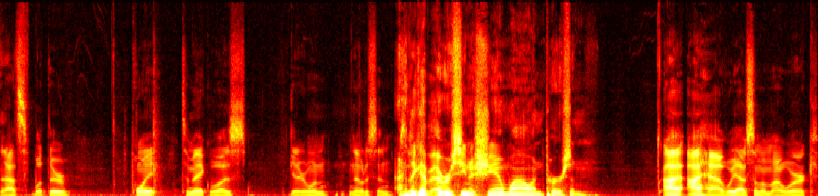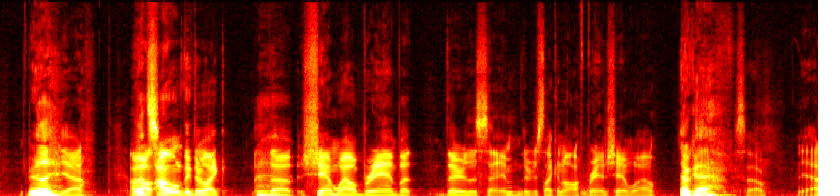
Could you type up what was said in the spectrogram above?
That's what their point to make was get everyone noticing. I don't think I've ever seen a ShamWow in person. I, I have. We have some at my work. Really? Yeah. I, I don't think they're like the ShamWow brand, but they're the same. They're just like an off-brand ShamWow. Okay. So yeah,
